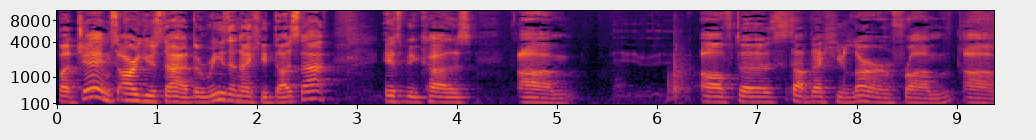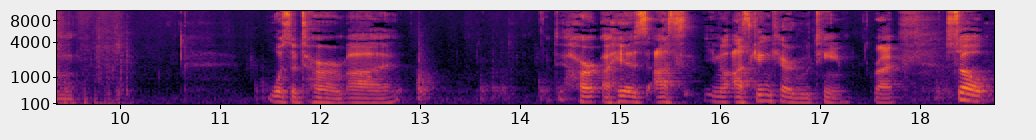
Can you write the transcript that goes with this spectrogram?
But James argues that the reason that he does that is because um, of the stuff that he learned from um, what's the term? Uh, her uh, his uh, you know a skincare routine, right? So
